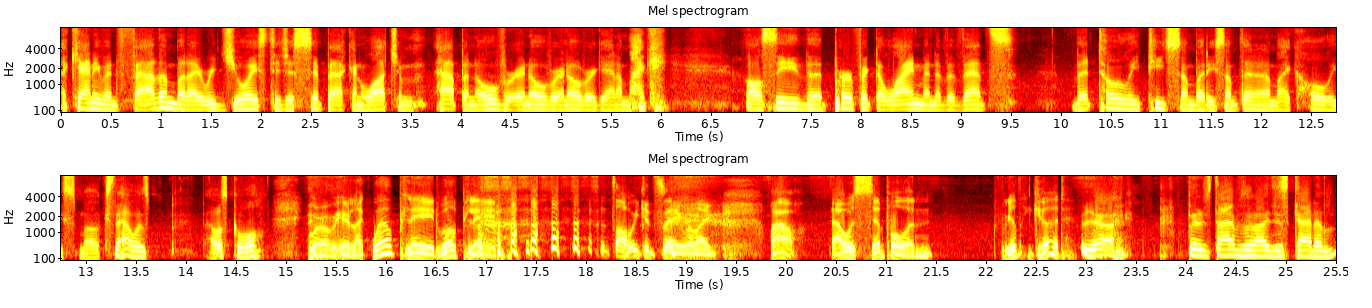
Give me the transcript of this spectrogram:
I can't even fathom, but I rejoice to just sit back and watch them happen over and over and over again. I'm like I'll see the perfect alignment of events that totally teach somebody something and I'm like, "Holy smokes, that was that was cool." We're over here like, well played, well played. That's all we can say. We're like, wow, that was simple and really good. Yeah. There's times when I just kind of,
